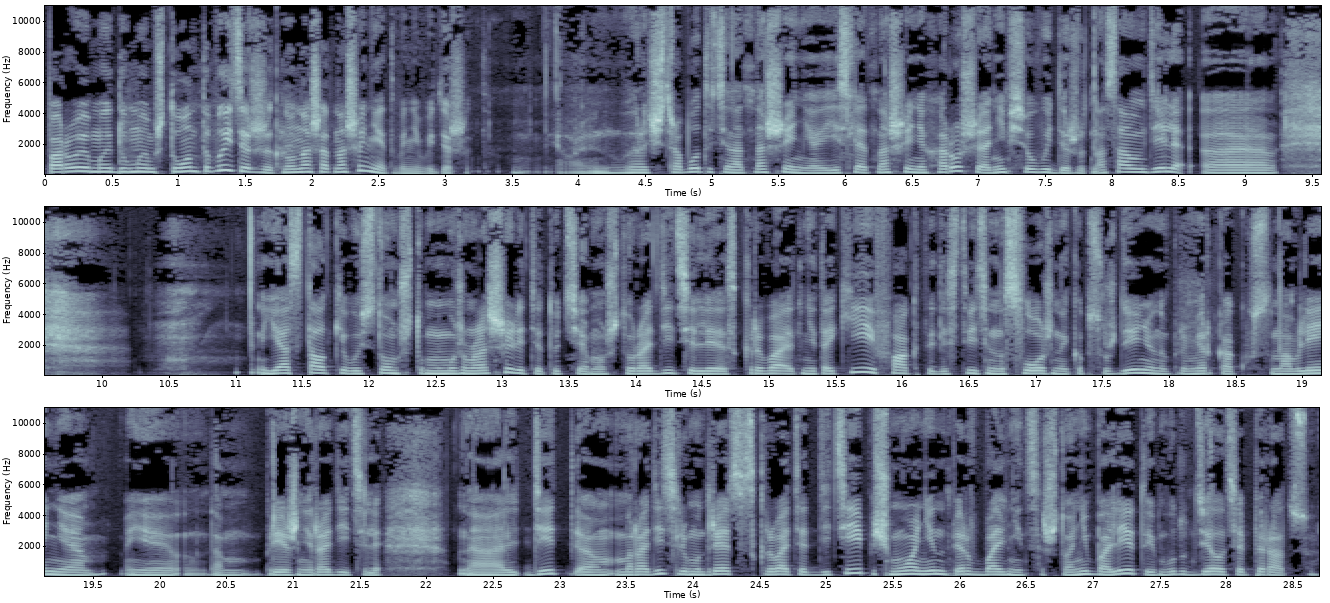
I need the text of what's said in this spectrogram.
порой мы думаем, что он-то выдержит, но наши отношения этого не выдержат. Вы, значит, работаете на отношения. Если отношения хорошие, они все выдержат. На самом деле, э, я сталкиваюсь с том, что мы можем расширить эту тему, что родители скрывают не такие факты действительно сложные к обсуждению, например, как усыновление и там, прежние родители. Родители умудряются скрывать от детей, почему они, например, в больнице, что они болеют и будут делать операцию.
